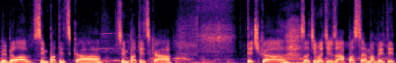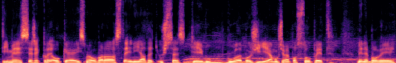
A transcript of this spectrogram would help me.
by byla sympatická, sympatická tečka za tímhle tím zápasem, aby ty týmy si řekli, OK, jsme oba stejný a teď už se dějí vůle boží a můžeme postoupit my nebo vy.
